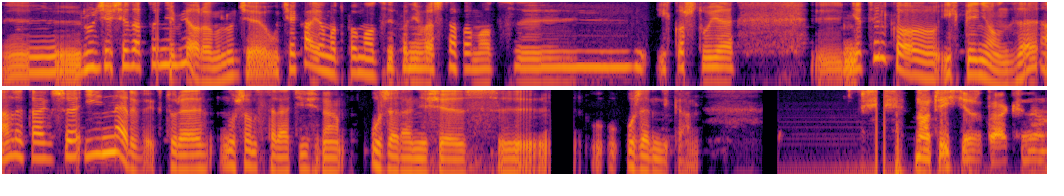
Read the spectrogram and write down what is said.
yy, ludzie się za to nie biorą, ludzie uciekają od pomocy, ponieważ ta pomoc yy, ich kosztuje yy, nie tylko ich pieniądze, ale także i nerwy, które muszą stracić na użeranie się z u- urzędnikami. No oczywiście, że tak. No,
